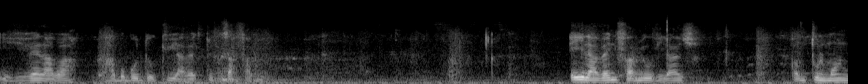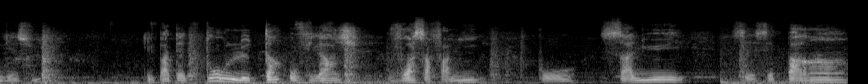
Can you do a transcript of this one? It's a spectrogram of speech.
Il vivait là-bas, à Bobo Dokui, avec toute sa famille. Et il avait une famille au village, comme tout le monde bien sûr. Il partait tout le temps au village, voir sa famille, pour saluer ses, ses parents,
